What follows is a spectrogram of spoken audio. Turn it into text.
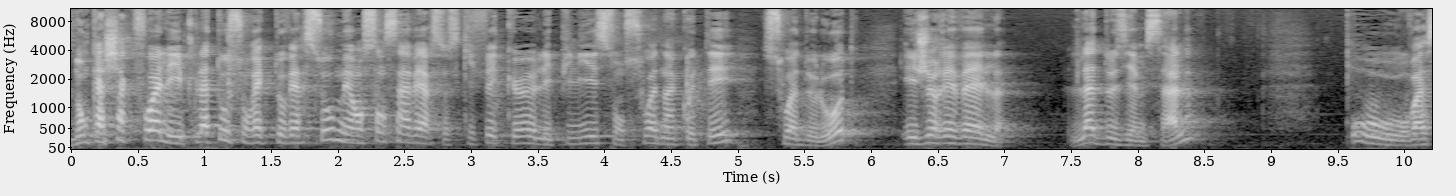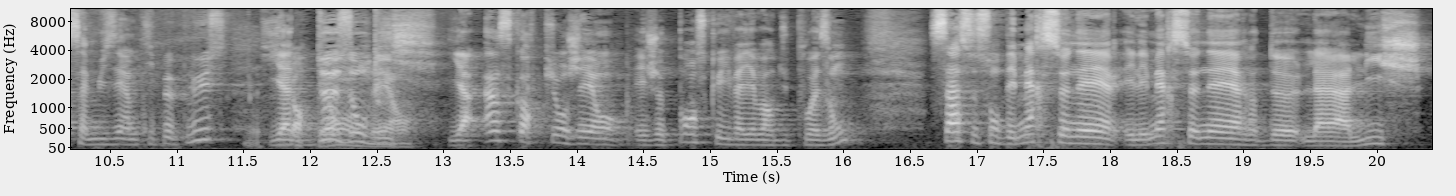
Donc, à chaque fois, les plateaux sont recto-verso, mais en sens inverse, ce qui fait que les piliers sont soit d'un côté, soit de l'autre. Et je révèle la deuxième salle. Oh, on va s'amuser un petit peu plus. Il y a deux zombies. Il y a un scorpion géant et je pense qu'il va y avoir du poison. Ça, ce sont des mercenaires et les mercenaires de la liche,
